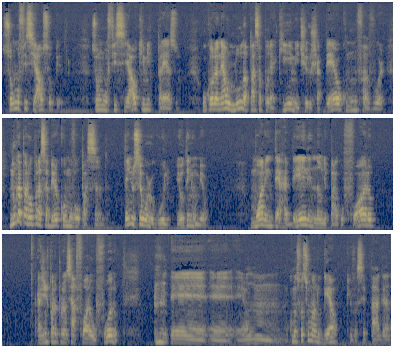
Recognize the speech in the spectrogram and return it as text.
Sou um oficial, seu Pedro. Sou um oficial que me prezo. O coronel Lula passa por aqui, me tira o chapéu como um favor. Nunca parou para saber como vou passando. Tem o seu orgulho, eu tenho o meu. Moro em terra dele, não lhe pago foro. A gente pode pronunciar fora ou foro. É, é, é um, como se fosse um aluguel que você paga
